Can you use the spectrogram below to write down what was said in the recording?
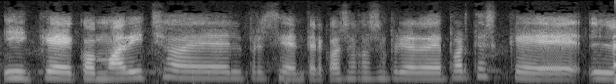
y que, como ha dicho el presidente del Consejo Superior de Deportes, que el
